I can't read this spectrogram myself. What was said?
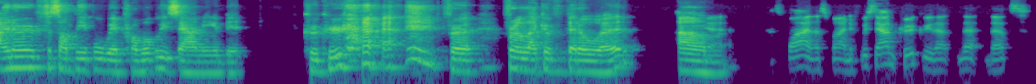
i know for some people we're probably sounding a bit cuckoo for for a lack of better word. Um, yeah, that's fine that's fine. If we sound cuckoo that that that's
